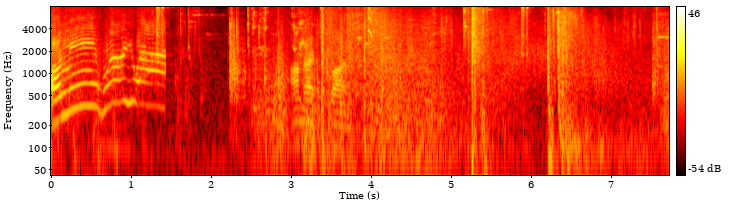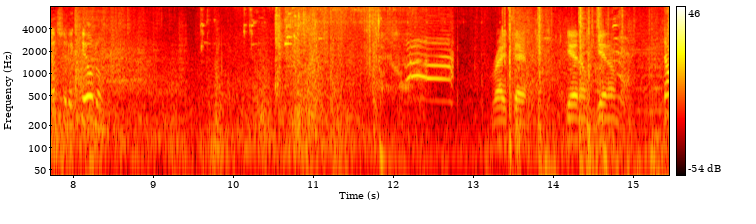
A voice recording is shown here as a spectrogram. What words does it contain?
On me, where are you at? On our spawn. That should have killed him. Ah! Right there. Get him, get him. No!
